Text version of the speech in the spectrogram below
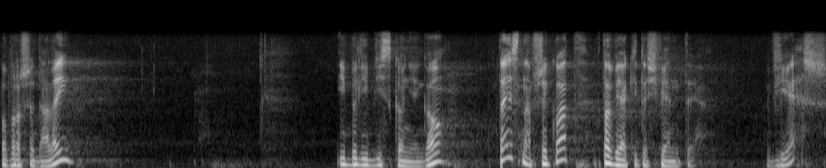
Poproszę dalej. I byli blisko Niego. To jest na przykład, kto wie, jaki to święty? Wiesz?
